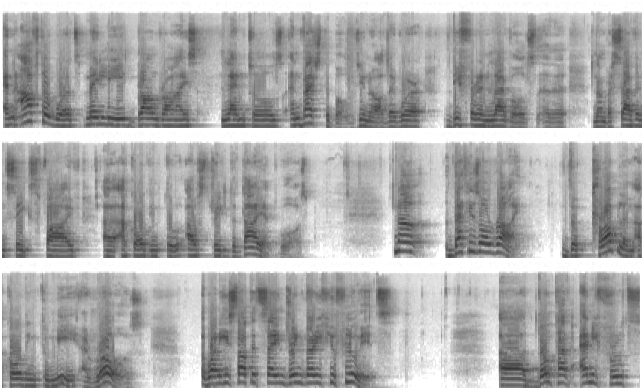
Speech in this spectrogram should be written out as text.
and afterwards mainly eat brown rice, lentils, and vegetables. You know, there were different levels, uh, number seven, six, five, uh, according to how strict the diet was. Now, that is all right. The problem, according to me, arose when he started saying drink very few fluids. Uh, don't have any fruits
